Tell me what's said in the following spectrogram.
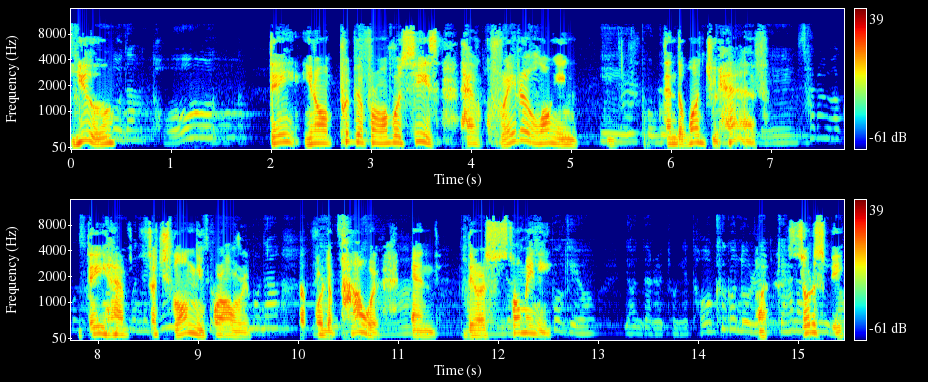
You, they, you know, people from overseas have greater longing than the ones you have. They have such longing for our, for the power, and there are so many. Uh, so to speak,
